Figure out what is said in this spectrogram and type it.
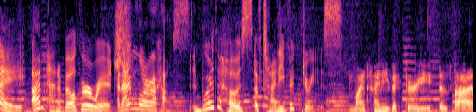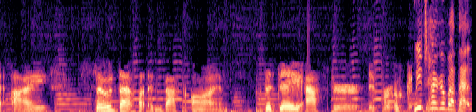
Hi, I'm Annabelle Gurwitch. And I'm Laura House. And we're the hosts of Tiny Victories. My tiny victory is that I sewed that button back on the day after it broke. We talk about that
